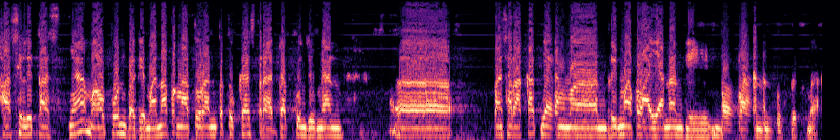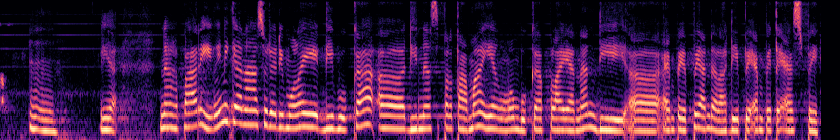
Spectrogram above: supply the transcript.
fasilitasnya maupun bagaimana pengaturan petugas terhadap kunjungan eh, masyarakat yang menerima pelayanan di pelayanan publik, Mbak. Mm-mm. Iya. Nah, Pak Ari, ini karena sudah dimulai dibuka eh, dinas pertama yang membuka pelayanan di eh, MPP adalah DPM PTSP.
